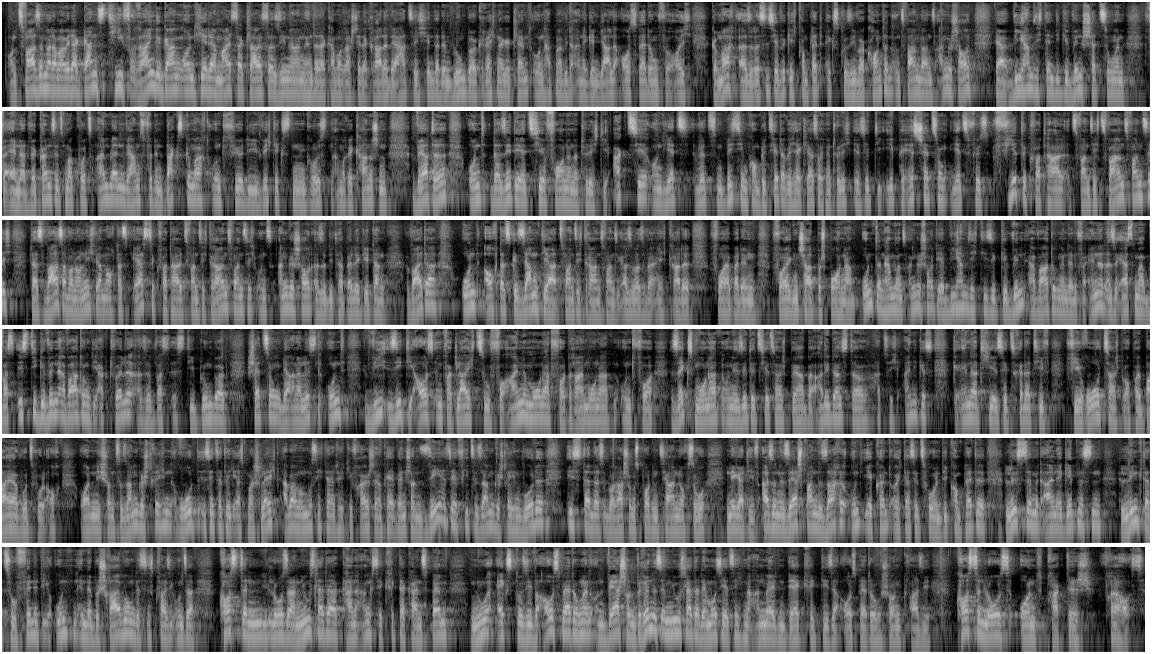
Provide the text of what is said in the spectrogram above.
Und zwar sind wir da mal wieder ganz tief reingegangen und hier der Meister Kleister Sinan, hinter der Kamera steht er gerade, der hat sich hinter dem Bloomberg-Rechner geklemmt und hat mal wieder eine geniale Auswertung für euch gemacht. Also das ist hier wirklich komplett exklusiver Content und zwar haben wir uns angeschaut, ja, wie haben sich denn die Gewinnschätzungen verändert? Wir können es jetzt mal kurz einblenden. Wir haben es für den DAX gemacht und für die wichtigsten, größten amerikanischen Werte und da seht ihr jetzt hier vorne natürlich die Aktie und jetzt wird es ein bisschen komplizierter, aber ich erkläre es euch natürlich. Ihr seht die EPS-Schätzung jetzt fürs vierte Quartal 20 2022. Das war es aber noch nicht. Wir haben auch das erste Quartal 2023 uns angeschaut. Also die Tabelle geht dann weiter. Und auch das Gesamtjahr 2023. Also was wir eigentlich gerade vorher bei dem vorigen Chart besprochen haben. Und dann haben wir uns angeschaut, ja, wie haben sich diese Gewinnerwartungen denn verändert? Also erstmal, was ist die Gewinnerwartung, die aktuelle? Also was ist die Bloomberg-Schätzung der Analysten? Und wie sieht die aus im Vergleich zu vor einem Monat, vor drei Monaten und vor sechs Monaten? Und ihr seht jetzt hier zum Beispiel bei Adidas, da hat sich einiges geändert. Hier ist jetzt relativ relativ viel Rot. Zum Beispiel auch bei Bayer wurde es wohl auch ordentlich schon zusammengestrichen. Rot ist jetzt natürlich erstmal schlecht, aber man muss sich dann natürlich die Frage stellen, okay, wenn schon sehr, sehr viel zusammengestrichen wurde, ist dann das Überraschungspotenzial noch so negativ? Also eine sehr spannende Sache und ihr könnt euch das jetzt holen. Die komplette Liste mit allen Ergebnissen, Link dazu findet ihr unten in der Beschreibung. Das ist quasi unser kostenloser Newsletter. Keine Angst, ihr kriegt da keinen Spam, nur exklusive Auswertungen. Und wer schon drin ist im Newsletter, der muss sich jetzt nicht mehr anmelden, der kriegt diese Auswertung schon quasi kostenlos kostenlos und praktisch frei Haus.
